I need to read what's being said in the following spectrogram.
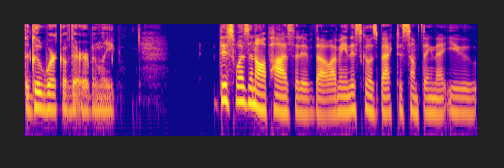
the good work of the Urban League. This wasn't all positive, though. I mean, this goes back to something that you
